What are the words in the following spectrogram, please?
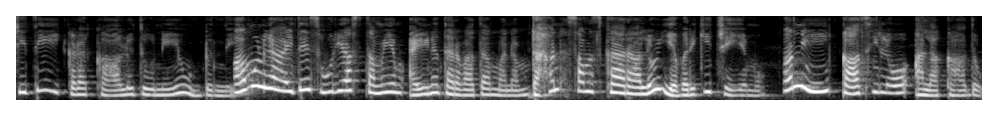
చితి ఇక్కడ కాలుతూనే ఉంటుంది. మామూలుగా అయితే సూర్యాస్తమయం అయిన తర్వాత మనం దహన సంస్కారాలు ఎవరికీ చేయము కానీ కాశీలో అలా కాదు.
